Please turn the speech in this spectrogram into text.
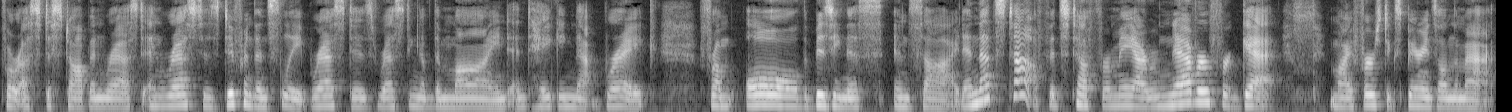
for us to stop and rest. And rest is different than sleep. Rest is resting of the mind and taking that break from all the busyness inside. And that's tough. It's tough for me. I will never forget my first experience on the mat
